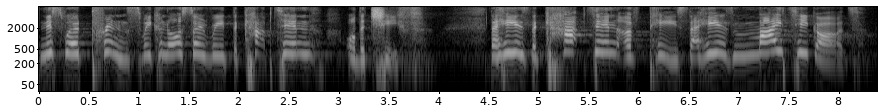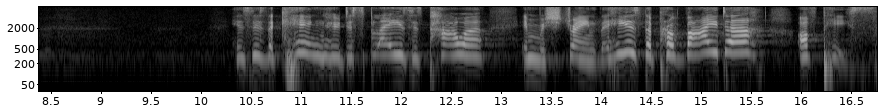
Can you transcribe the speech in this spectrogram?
In this word prince, we can also read the captain or the chief. That he is the captain of peace, that he is mighty God. This is the king who displays his power in restraint, that he is the provider of peace.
